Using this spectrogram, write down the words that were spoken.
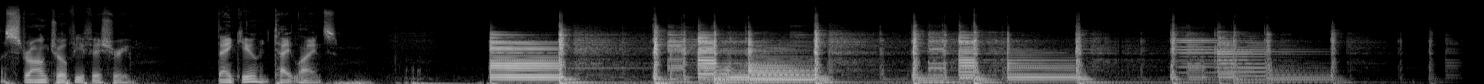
a strong trophy fishery. Thank you and tight lines.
